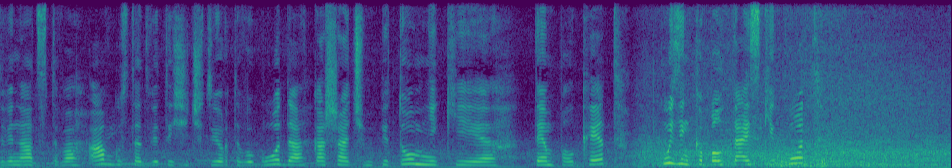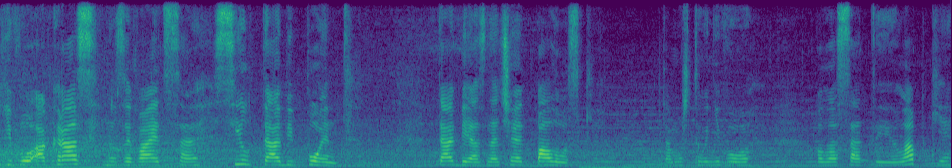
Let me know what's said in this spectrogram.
12 августа 2004 года в кошачьем питомнике Temple Cat. Кузенька был тайский кот. Его окрас называется Seal Tabby Point. Таби означает полоски, потому что у него полосатые лапки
